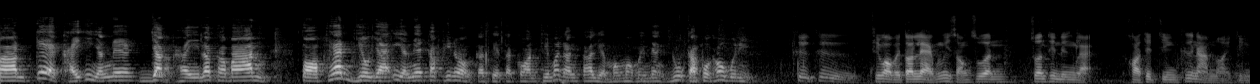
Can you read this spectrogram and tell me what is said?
บาล แก้ไขอีหยังแน่อยากให้รัฐบาล ตอบแทนเยียวยาอีหยังแน่กับพี่น้องเกษตรกรที่มาดังตาเหลี่ยมมองๆแม่งๆดูกับพวกเขามือนี้ คือคือที่บอกไปตอนแรกมันมีสองส่วนส่วนที่หนึ่งแหละขอเท็จจริงคือน้ำหน่อยจริง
